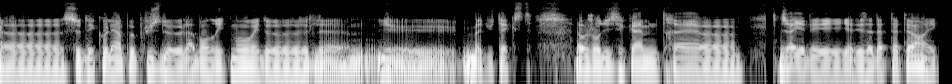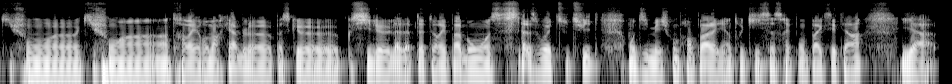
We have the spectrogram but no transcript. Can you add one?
Euh, se décoller un peu plus de la bande rythmo et de, du, bah, du texte. Là aujourd'hui, c'est quand même très euh, Déjà, il y, a des, il y a des adaptateurs et qui font, euh, qui font un, un travail remarquable euh, parce que si l'adaptateur est pas bon, ça, ça se voit tout de suite. On dit mais je comprends pas, là il y a un truc qui ça se répond pas, etc. Il y a,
